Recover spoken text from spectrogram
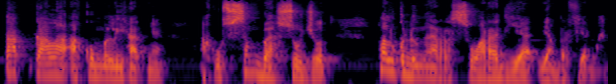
Tatkala aku melihatnya, Aku sembah sujud, lalu kedengar suara dia yang berfirman.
